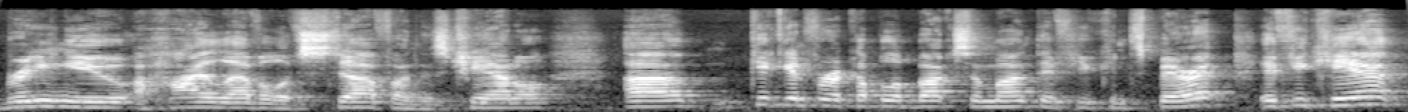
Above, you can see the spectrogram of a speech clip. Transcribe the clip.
bringing you a high level of stuff on this channel. Uh, kick in for a couple of bucks a month if you can spare it. If you can't,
